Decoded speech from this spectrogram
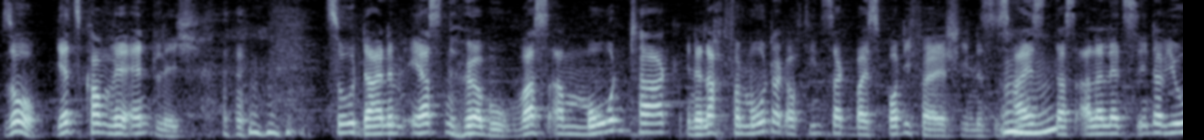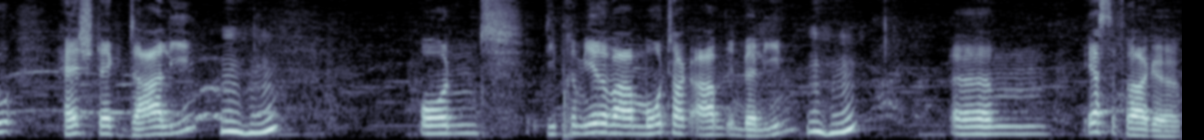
So, jetzt kommen wir endlich zu deinem ersten Hörbuch, was am Montag, in der Nacht von Montag auf Dienstag bei Spotify erschienen ist. Das mhm. heißt, das allerletzte Interview, Hashtag Dali. Mhm. Und die Premiere war am Montagabend in Berlin. Mhm. Ähm, erste Frage.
